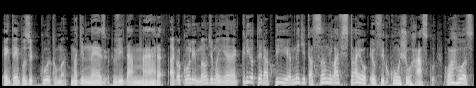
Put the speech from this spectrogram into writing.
Em tempos de cúrcuma, magnésio, vida amara, água com limão de manhã, crioterapia, meditação e lifestyle, eu fico com o churrasco. O arroz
